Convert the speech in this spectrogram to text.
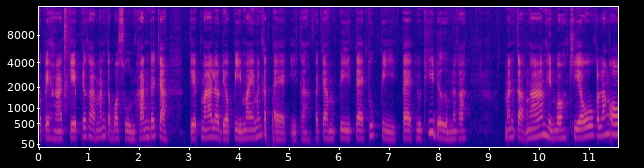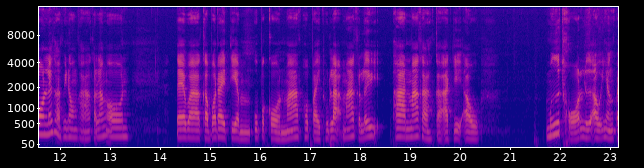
ก็ไปหาเก็บเด้อค่ะ มันก็บ่สูญพันธุ์เด้อจ้ะ เก็บมาแล้วเดี๋ยวปีใหม่มันก็แตกอีกค่ะ ประจำปีแตกทุกปี แตกอยู่ที่เดิมนะคะ มันก็งามเห็นบ่เขียวกำลังอ่อนเลยค่ะ พี่น้องค่ะกำลังอ่อน แต่ว่ากับบ่ได้เตรียมอุปกรณ์มาพอไปธุระมาก็เลยผ่านมาค่ะก็อาจจะเอา มือถอนหรือเอาอย่างไป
